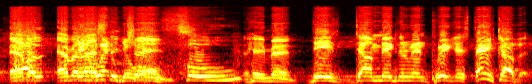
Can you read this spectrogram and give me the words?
Ever, everlasting went to a chains. Fool. Amen. These dumb, ignorant preachers, think of it.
